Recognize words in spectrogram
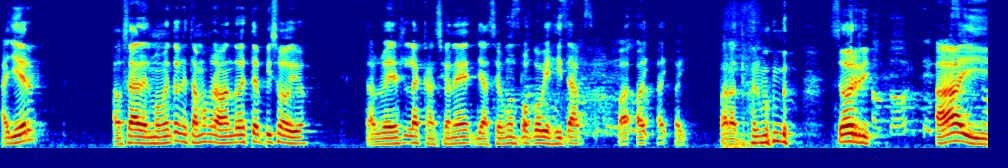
Ayer, o sea, del momento que estamos grabando este episodio, tal vez las canciones ya sean un poco viejitas. pa- Ay, ay, ay, para todo el mundo. Sorry. Ay,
